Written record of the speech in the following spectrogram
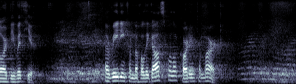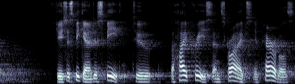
Lord be with you. A reading from the Holy Gospel according to Mark. Jesus began to speak to the high priests and scribes in parables.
